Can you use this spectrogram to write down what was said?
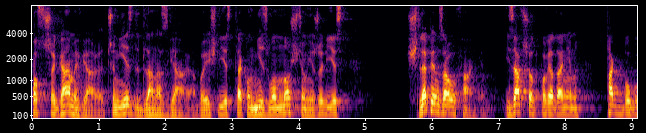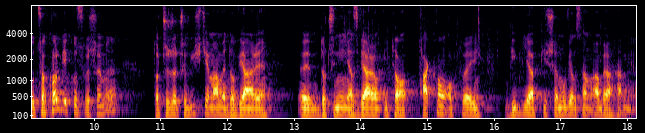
postrzegamy wiarę, czym jest dla nas wiara, bo jeśli jest taką niezłomnością, jeżeli jest ślepym zaufaniem i zawsze odpowiadaniem tak Bogu, cokolwiek usłyszymy, to czy rzeczywiście mamy do wiary, do czynienia z wiarą i to taką, o której Biblia pisze, mówiąc nam o Abrahamie?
